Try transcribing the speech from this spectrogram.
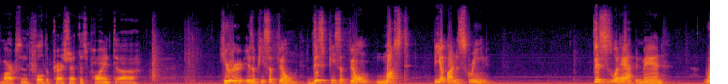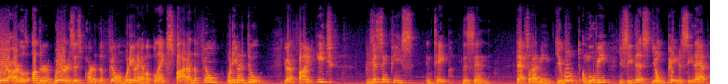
Mark's in full depression at this point. Uh, Here is a piece of film. This piece of film must be up on the screen. This is what happened, man. Where are those other, where is this part of the film? What are you gonna have a blank spot on the film? What are you gonna do? You gotta find each missing piece and tape this in. That's what I mean. You go to a movie, you see this. You don't pay to see that.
